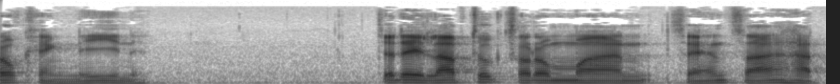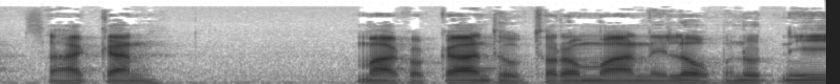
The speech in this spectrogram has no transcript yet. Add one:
รกแห่งนี้เนี่ยจะได้รับทุกทรมานแสนสาหัสสากัน มากกว่าการถูกทรมานในโลกมนุษย์นี้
